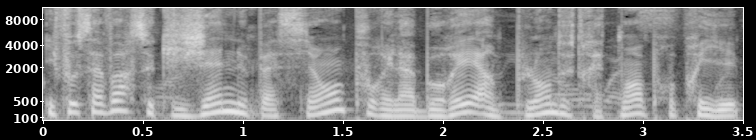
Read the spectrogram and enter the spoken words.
Il faut savoir ce qui gêne le patient pour élaborer un plan de traitement approprié.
